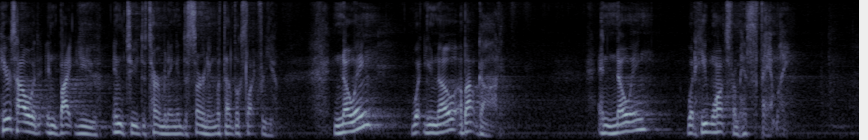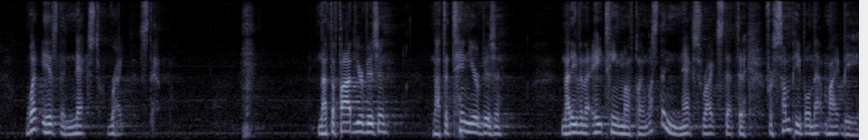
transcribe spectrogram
here's how I would invite you into determining and discerning what that looks like for you. Knowing what you know about God and knowing what He wants from His family. What is the next right step? Not the five year vision, not the 10 year vision, not even the 18 month plan. What's the next right step today? For some people, that might be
